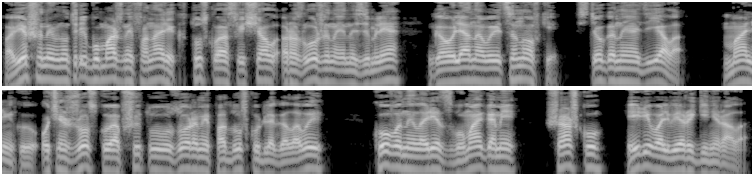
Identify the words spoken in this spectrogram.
Повешенный внутри бумажный фонарик тускло освещал разложенные на земле гауляновые циновки, стеганые одеяла, маленькую, очень жесткую, обшитую узорами подушку для головы, кованый ларец с бумагами, шашку и револьверы генерала.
